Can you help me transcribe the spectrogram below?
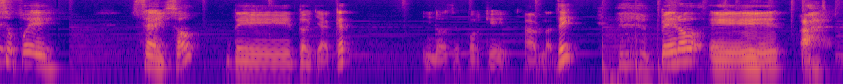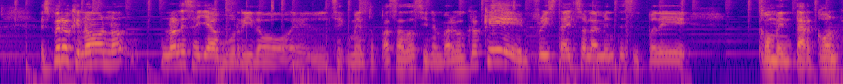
Eso fue Seiso de Doja Cat. Y no sé por qué habla de. Pero, eh, ah, espero que no, no, no les haya aburrido el segmento pasado. Sin embargo, creo que el freestyle solamente se puede comentar con,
